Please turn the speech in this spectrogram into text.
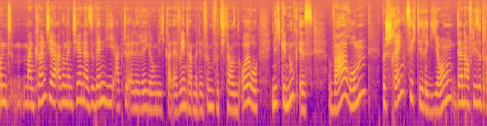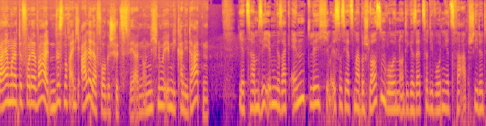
Und man könnte ja argumentieren, also wenn die aktuelle Regelung, die ich gerade erwähnt habe, mit den 45.000 Euro nicht genug ist, warum beschränkt sich die Regierung dann auf diese drei Monate vor der Wahl? Müssen doch eigentlich alle davor geschützt werden und nicht nur eben die Kandidaten. Jetzt haben Sie eben gesagt, endlich ist es jetzt mal beschlossen worden und die Gesetze, die wurden jetzt verabschiedet.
